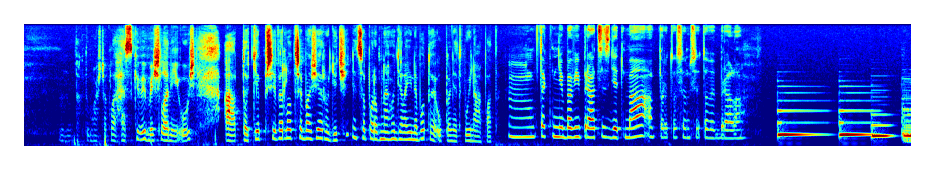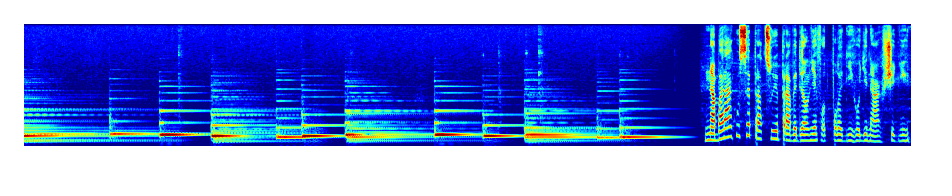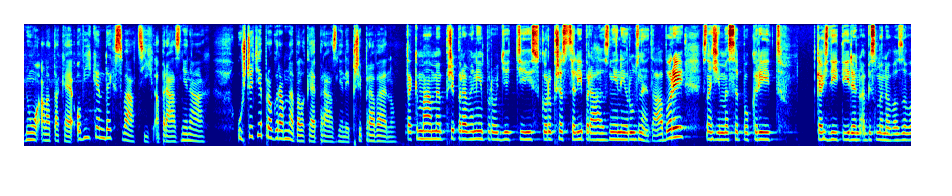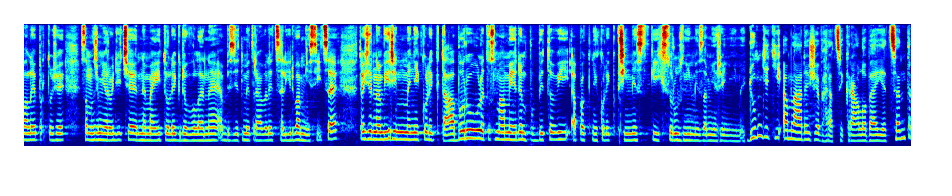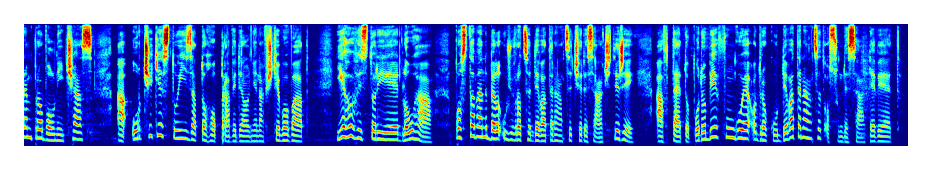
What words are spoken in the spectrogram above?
Mhm, Tak to máš takhle hezky vymyšlený už. A to tě přivedlo třeba, že rodiče něco podobného dělají, nebo to je úplně tvůj nápad? Mm, tak mě baví práce s dětma a proto jsem si to vybrala. Na baráku se pracuje pravidelně v odpoledních hodinách všedních dnů, ale také o víkendech, svácích a prázdninách. Už teď je program na velké prázdniny připraven. Tak máme připravený pro děti skoro přes celý prázdniny různé tábory. Snažíme se pokrýt každý týden, aby jsme navazovali, protože samozřejmě rodiče nemají tolik dovolené, aby s dětmi trávili celý dva měsíce. Takže nabíříme několik táborů, letos máme jeden pobytový a pak několik příměstských s různými zaměřeními. Dům dětí a mládeže v Hradci Králové je centrem pro volný čas a určitě stojí za toho pravidelně navštěvovat. Jeho historie je dlouhá. Postaven byl už v roce 1964 a v této podobě funguje od roku 1989.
